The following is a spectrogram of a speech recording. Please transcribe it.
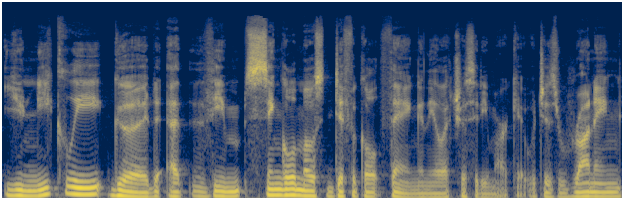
uniquely good at the single most difficult thing in the electricity market, which is running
